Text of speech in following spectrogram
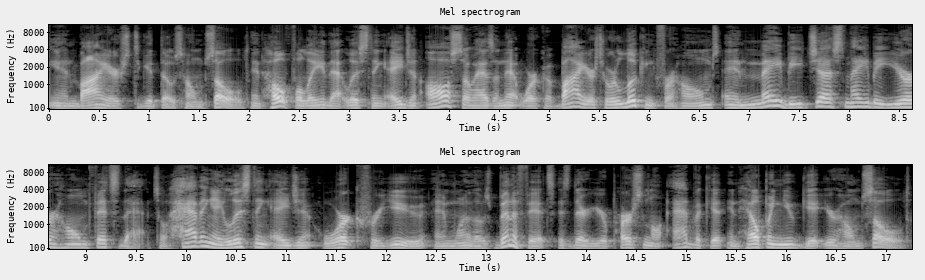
in buyers to get those homes sold. And hopefully that listing agent also has a network of buyers who are looking for homes and maybe just maybe your home fits that. So having a listing agent work for you and one of those benefits is they're your personal advocate in helping you get your home sold.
